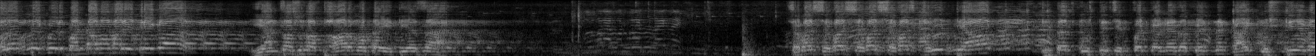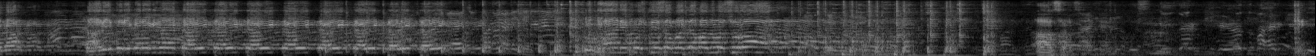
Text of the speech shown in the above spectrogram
ऑलिम्पिकवीर बंडामामा रेटरेकर यांचा सुद्धा फार मोठा इतिहास आहे. शबाश शबाश शबाश शबाश खालून ठ्या तिथंच कुस्ती चितपट करण्याचा प्रयत्न. काय कुस्ती आहे बघा. टाळी तरी करा की टाळी टाळी टाळी टाळी टाळी टाळी टाळी टाळी. तुफानी कुस्ती समोरच्या बाजूला सुरू आहे. सर. कुस्ती जर खेळत बाहेर गेली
